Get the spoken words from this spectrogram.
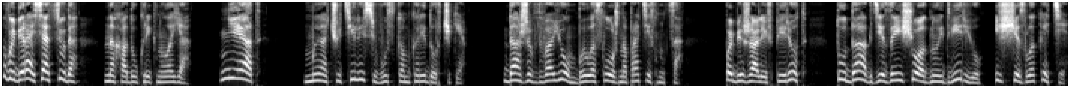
«Выбирайся отсюда!» На ходу крикнула я. «Нет!» Мы очутились в узком коридорчике. Даже вдвоем было сложно протиснуться. Побежали вперед, туда, где за еще одной дверью исчезла Кэти.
